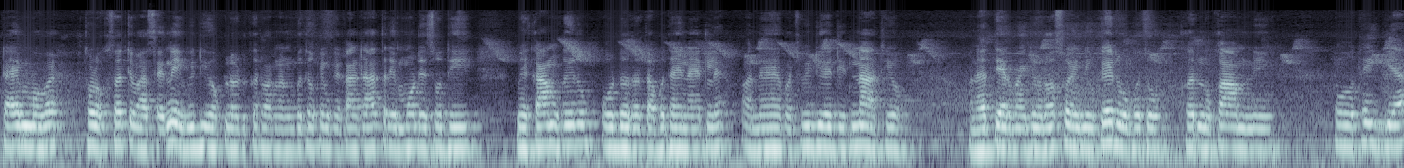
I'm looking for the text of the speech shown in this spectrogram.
ટાઈમ હવે થોડોક સચવાશે નહીં વીડિયો અપલોડ કરવાનો અને બધો, કેમ કે કાલ રાત્રે મોડે સુધી મેં કામ કર્યું ઓર્ડર હતા બધાના એટલે, અને પછી વીડિયો એડિટ ના થયો. અને અત્યારમાં જો રસોઈનું કર્યું બધું, ઘરનું કામની તો થઈ ગયા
